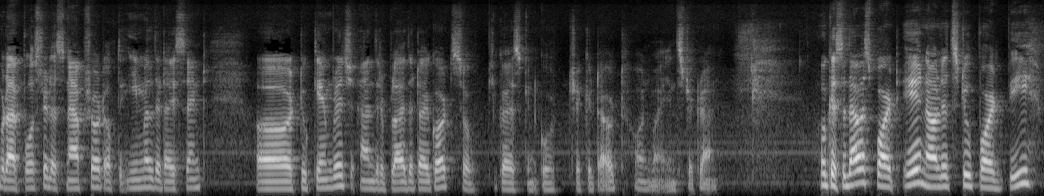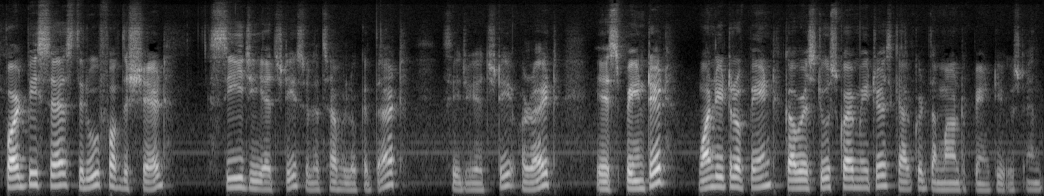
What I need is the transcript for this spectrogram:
but i posted a snapshot of the email that i sent uh, to cambridge and the reply that i got so you guys can go check it out on my instagram okay so that was part a now let's do part b part b says the roof of the shed CGHD. So let's have a look at that. CGHD, all right, is painted. One liter of paint covers two square meters. Calculate the amount of paint used and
